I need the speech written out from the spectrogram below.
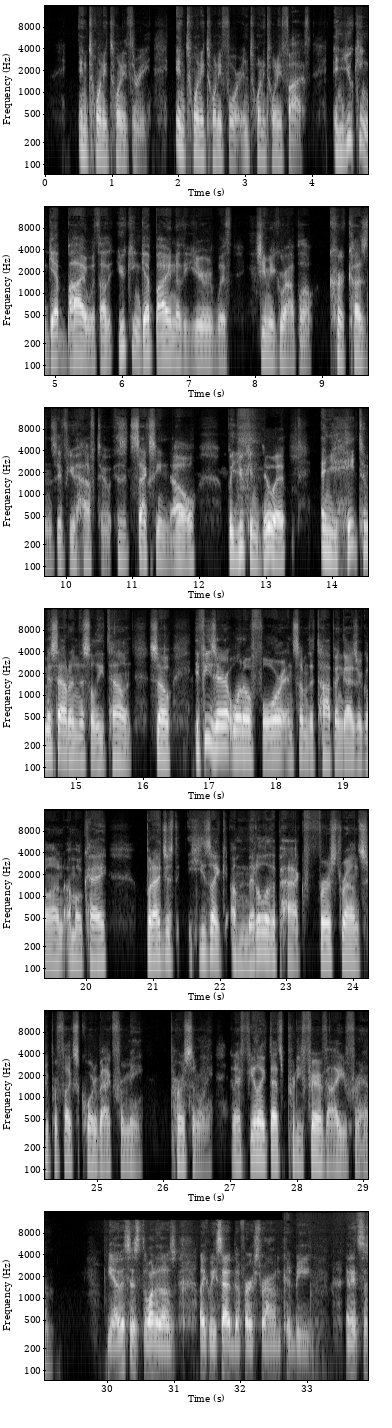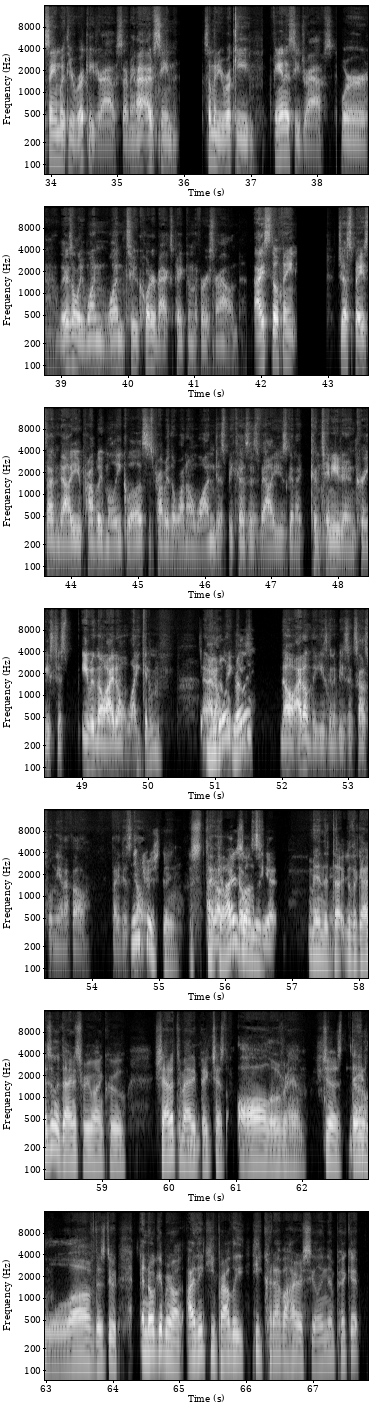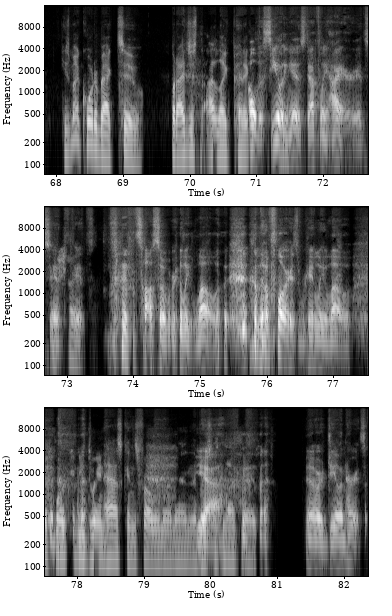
in 2023, in 2024, in 2025. And you can get by with other you can get by another year with Jimmy Garoppolo, Kirk Cousins if you have to. Is it sexy? No, but you can do it. And you hate to miss out on this elite talent. So if he's there at 104 and some of the top end guys are gone, I'm okay. But I just, he's like a middle of the pack, first round super flex quarterback for me personally. And I feel like that's pretty fair value for him. Yeah, this is one of those, like we said, the first round could be, and it's the same with your rookie drafts. I mean, I, I've seen so many rookie fantasy drafts where there's only one, one, two quarterbacks picked in the first round. I still think, just based on value, probably Malik Willis is probably the one on one, just because his value is going to continue to increase. Just even though I don't like him, and I don't don't think really? no, I don't think he's going to be successful in the NFL. I just don't. Interesting. I The don't, guys don't on the. Man, the Yeah. the guys on the Dynasty Rewind crew, shout out to Matty Mhm. Big Chest all over him. Just they No. love this dude. And don't get me wrong, I think he probably he could have a higher ceiling than Pickett. He's my quarterback too, but I just I like Pickett. Oh, the ceiling is definitely higher. It's it's sure. it's it's also really low. the floor is really low. The floor could be Dwayne Haskins for all we know, man. Yeah. not good. or Jalen Hurts.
